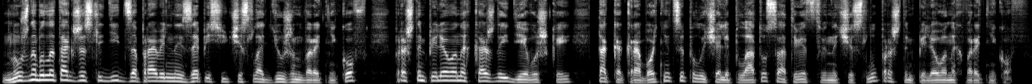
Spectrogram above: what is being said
Нужно было также следить за правильной записью числа дюжин воротников, проштемпелеванных каждой девушкой, так как работницы получали плату соответственно числу проштемпелеванных воротников.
